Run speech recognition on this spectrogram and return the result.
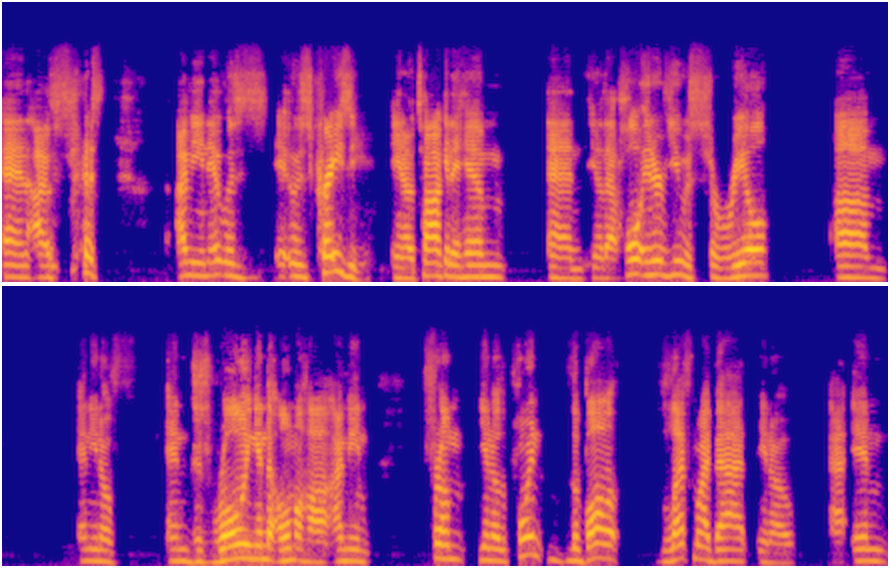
And I was just, I mean, it was it was crazy. You know, talking to him, and you know that whole interview was surreal. Um, and you know, and just rolling into Omaha. I mean, from you know the point the ball left my bat, you know, in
